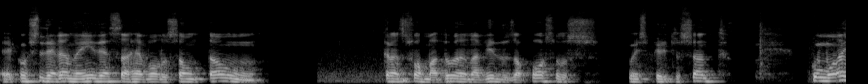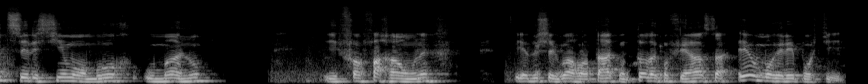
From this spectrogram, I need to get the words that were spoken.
é, considerando ainda essa revolução tão transformadora na vida dos apóstolos com o Espírito Santo, como antes eles tinham um amor humano e fanfarrão, né? E ele chegou a rotar com toda a confiança: Eu morrerei por ti.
